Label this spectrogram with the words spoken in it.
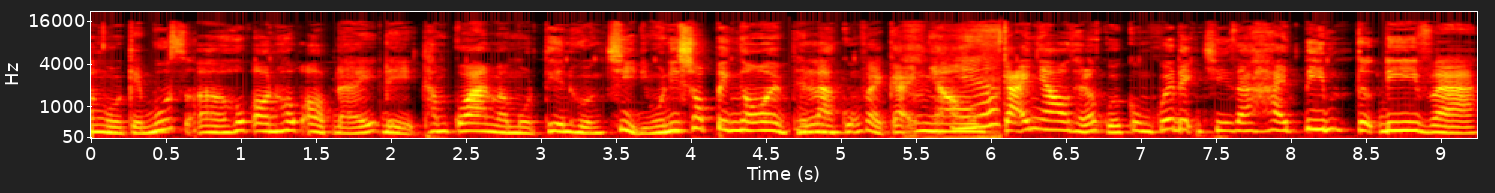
uh, ngồi cái bus uh, hop on hop off đấy để tham quan và một thiên hướng chỉ đi muốn đi shopping thôi thế ừ. là cũng phải cãi nhau yeah. cãi nhau thế là cuối cùng quyết định chia ra hai team tự đi và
